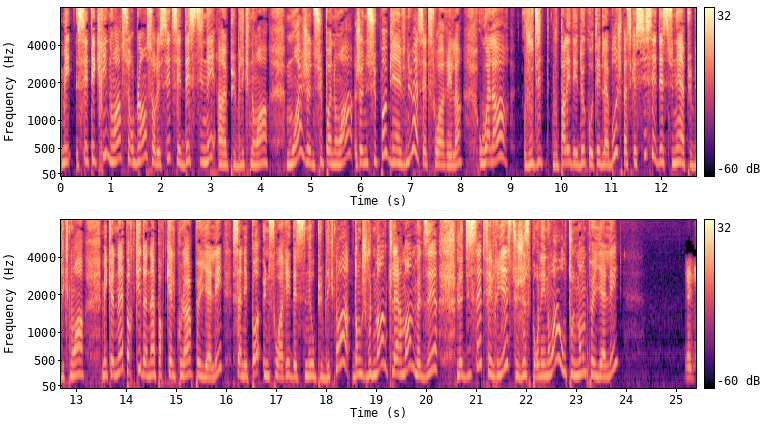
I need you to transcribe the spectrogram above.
mais c'est écrit noir sur blanc sur le site, c'est destiné à un public noir. Moi, je ne suis pas noir, je ne suis pas bienvenue à cette soirée-là. Ou alors, vous dites, vous parlez des deux côtés de la bouche parce que si c'est destiné à un public noir, mais que n'importe qui de n'importe quelle couleur peut y aller, ça n'est pas une soirée destinée au public noir. Donc, je vous demande clairement de me dire, le 17 février, c'est juste pour les noirs ou tout le monde peut y aller? Le 17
